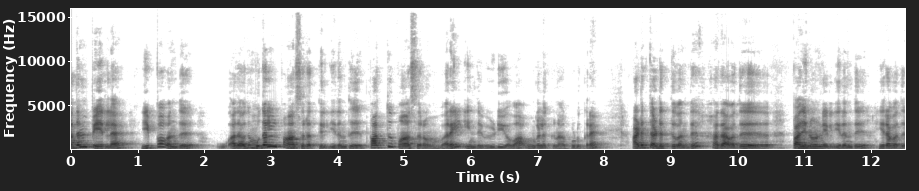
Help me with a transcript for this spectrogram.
அதன் பேரில் இப்போ வந்து அதாவது முதல் பாசுரத்தில் இருந்து பத்து பாசுரம் வரை இந்த வீடியோவாக உங்களுக்கு நான் கொடுக்குறேன். அடுத்தடுத்து வந்து அதாவது பதினொன்னில் இருந்து இருபது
